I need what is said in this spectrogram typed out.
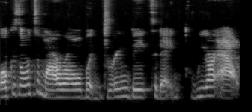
Focus on tomorrow, but dream big today. We are out.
